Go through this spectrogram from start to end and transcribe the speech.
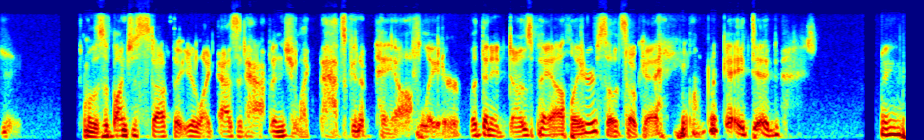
well, there's a bunch of stuff that you're like as it happens you're like that's going to pay off later. But then it does pay off later so it's okay. Okay it did. I mean,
